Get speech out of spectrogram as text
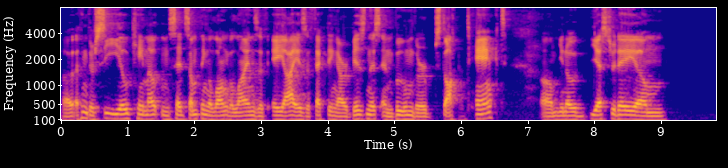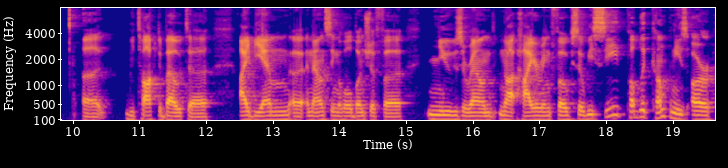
Uh, I think their CEO came out and said something along the lines of AI is affecting our business, and boom, their stock tanked. Um, you know, yesterday um, uh, we talked about uh, IBM uh, announcing a whole bunch of uh, news around not hiring folks. So we see public companies are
